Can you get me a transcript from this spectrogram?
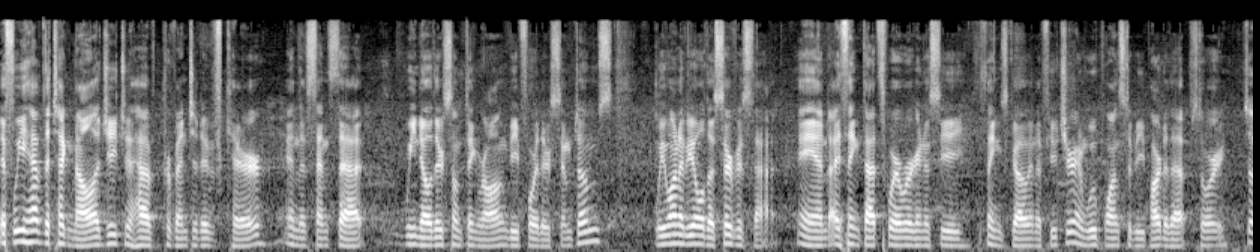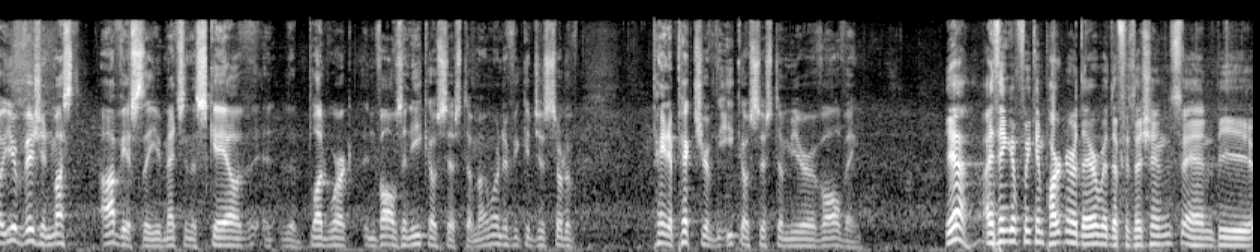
if we have the technology to have preventative care in the sense that we know there's something wrong before there's symptoms, we want to be able to surface that. And I think that's where we're going to see things go in the future, and Whoop wants to be part of that story. So your vision must obviously you mentioned the scale, the blood work involves an ecosystem. I wonder if you could just sort of paint a picture of the ecosystem you're evolving. Yeah, I think if we can partner there with the physicians and be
